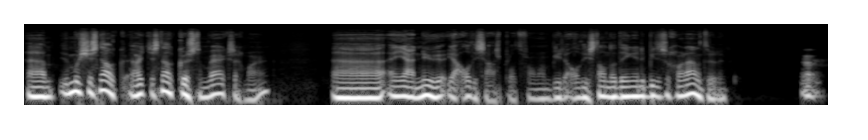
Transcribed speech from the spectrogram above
um, moest je snel, had je snel custom werk, zeg maar. Uh, en ja, nu, ja, al die SaaS-platformen bieden al die standaard dingen, die bieden ze gewoon aan natuurlijk. Ja.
